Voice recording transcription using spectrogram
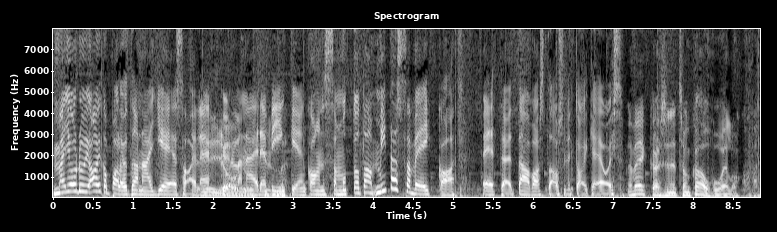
Mä jouduin aika paljon tänään jeesailemaan Niin kyllä joudut, näiden kyllä. vinkkien kanssa, mutta tota, mitä sä veikkaat, että tämä vastaus nyt oikein olisi? Mä veikkaisin, että se on kauhuelokuvat.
